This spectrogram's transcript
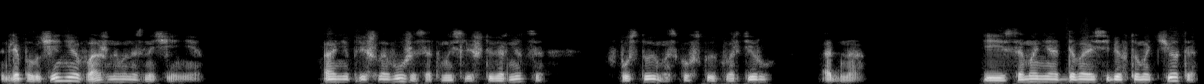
для получения важного назначения. Аня пришла в ужас от мысли, что вернется в пустую московскую квартиру одна. И, сама не отдавая себе в том отчета,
